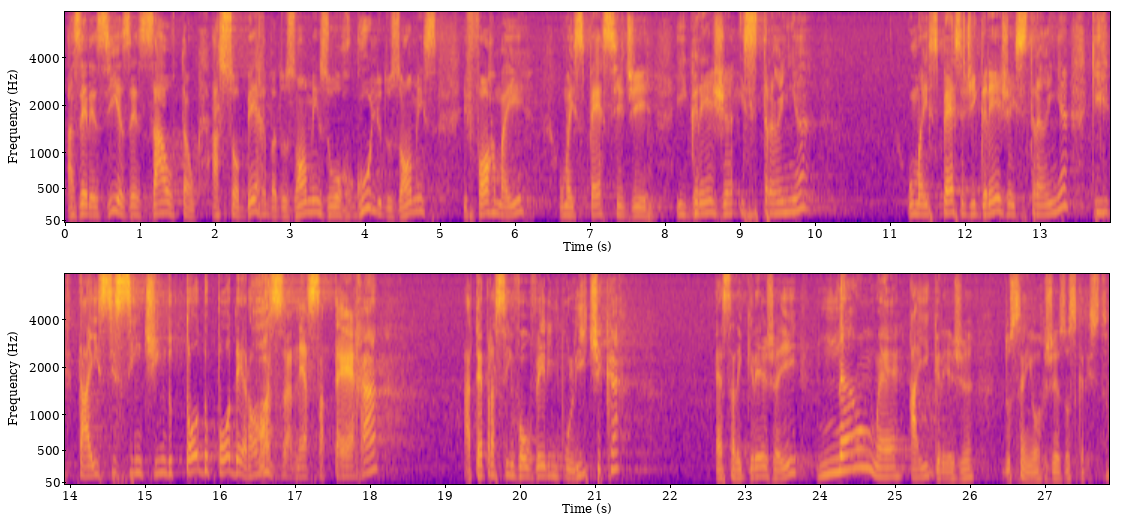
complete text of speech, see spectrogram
as heresias exaltam a soberba dos homens, o orgulho dos homens, e forma aí uma espécie de igreja estranha, uma espécie de igreja estranha que está aí se sentindo todo poderosa nessa terra, até para se envolver em política, essa igreja aí não é a igreja do Senhor Jesus Cristo.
